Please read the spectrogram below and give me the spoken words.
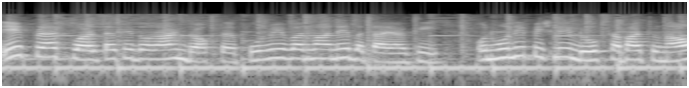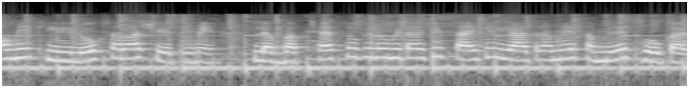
एक प्रेस वार्ता के दौरान डॉक्टर पूर्वी वर्मा ने बताया कि उन्होंने पिछले लोकसभा चुनाव में खीरी लोकसभा क्षेत्र में लगभग 600 किलोमीटर की साइकिल यात्रा में सम्मिलित होकर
